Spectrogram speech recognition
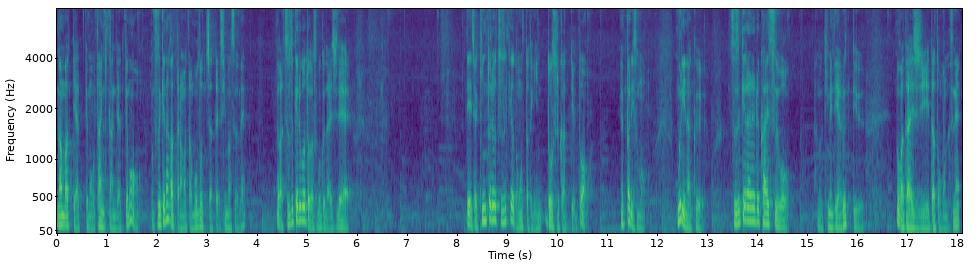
頑張ってやっても短期間でやっても続けなかったらまた戻っちゃったりしますよね。だから続けることがすごく大事ででじゃあ筋トレを続けようと思った時にどうするかっていうとやっぱりその無理なく続けられる回数をあの決めてやるっていうのが大事だと思うんですね。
